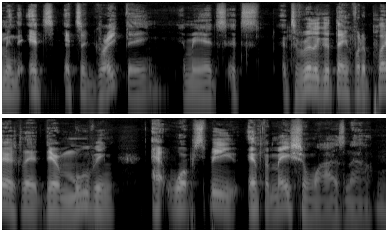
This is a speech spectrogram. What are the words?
mean, it's it's a great thing. I mean, it's it's it's a really good thing for the players because they're moving at warp speed information wise now. Mm-hmm.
